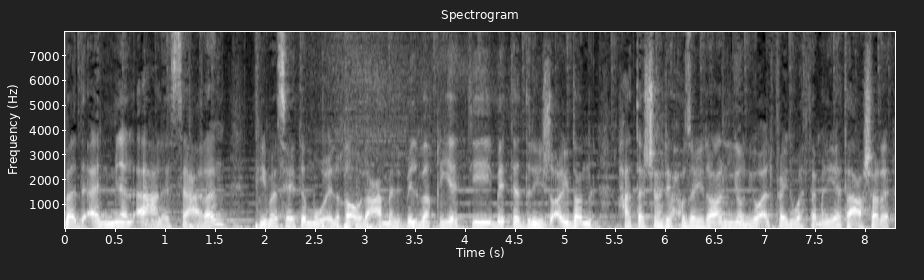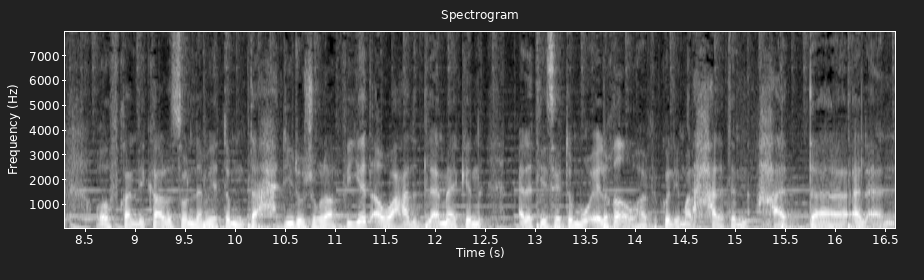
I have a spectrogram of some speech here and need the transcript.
بدءا من الأعلى سعرا فيما سيتم إلغاء العمل بالبقية بالتدريج أيضا حتى شهر حزيران يونيو 2018 وفقا لكارلسون لم يتم تحديد جغرافية أو عدد الأماكن التي سيتم إلغاؤها في كل مرحلة حتى الآن.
